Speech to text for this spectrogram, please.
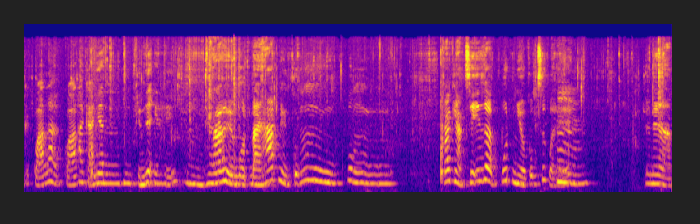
cái quá là quá là cá nhân phiến diện như thế Ừ, ra thì một bài hát thì cũng cũng các nhạc sĩ rất là put nhiều công sức vào đấy ừ. cho nên là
